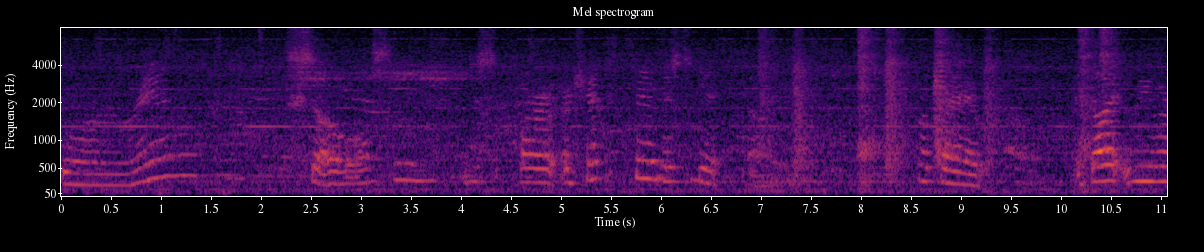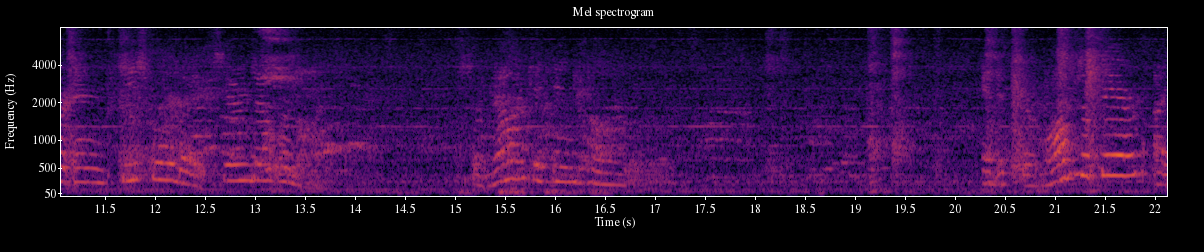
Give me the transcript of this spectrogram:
This is. So, see. This, our objective is to get um, Okay. I thought we were in peaceful, but it turns out we're not. So now I'm taking home. And if there are mobs up there, I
